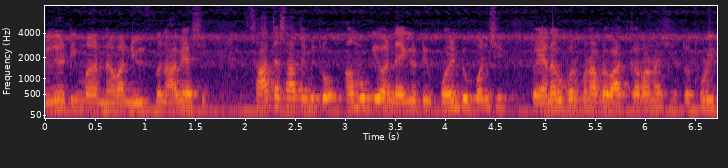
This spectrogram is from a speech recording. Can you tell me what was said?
રિલેટિવમાં નવા ન્યૂઝ પણ આવ્યા છે. સાથે સાથે મિત્રો અમુક એવા નેગેટિવ પોઈન્ટો પણ છે. તો એના ઉપર પણ આપણે વાત કરવાના છે. તો થોડી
